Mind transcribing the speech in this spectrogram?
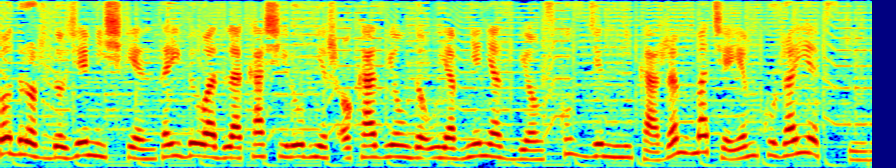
Podróż do Ziemi Świętej była dla Kasi również okazją do ujawnienia związku z dziennikarzem Maciejem Kurzajewskim.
